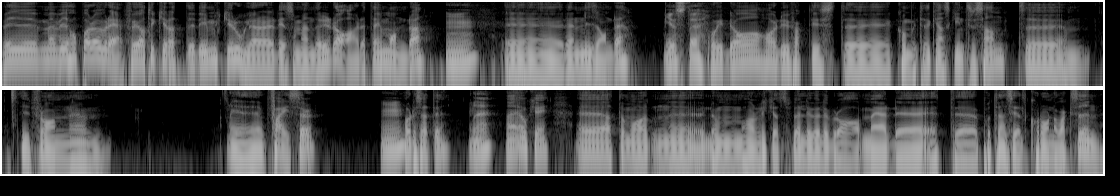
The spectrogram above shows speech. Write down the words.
Vi, men vi hoppar över det, för jag tycker att det är mycket roligare det som händer idag. Detta är måndag, Mm, eh, den nionde. just det. Och idag har det ju faktiskt eh, kommit ett ganska intressant eh, ifrån eh, eh, Pfizer. Mm. Har du sett det? Nej. Nej, okej. Eh, att de har, eh, de har lyckats väldigt, väldigt bra med eh, ett eh, potentiellt coronavaccin.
